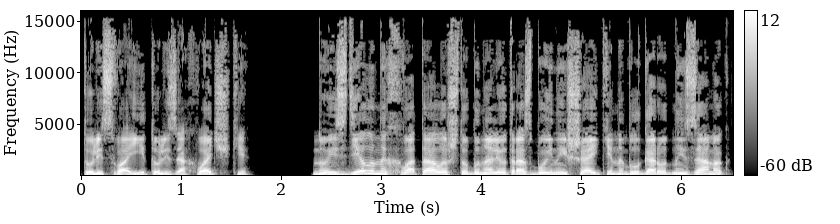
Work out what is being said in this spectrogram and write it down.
то ли свои, то ли захватчики. Но и сделанных хватало, чтобы налет разбойной шайки на благородный замок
